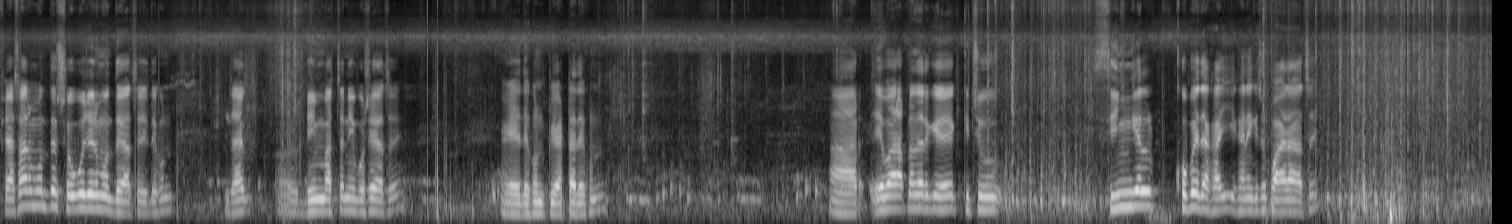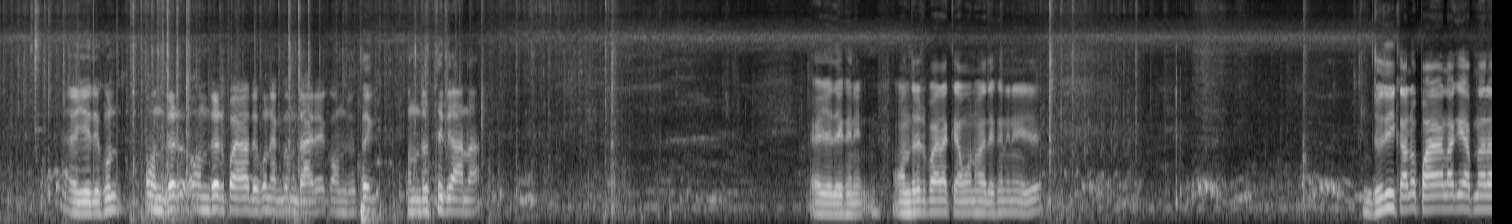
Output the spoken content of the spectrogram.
ফ্যাশার মধ্যে, সবুজের মধ্যে আছে দেখুন। যাই ডিম বাচ্চা নিয়ে বসে আছে। এই দেখুন, পেয়ারটা দেখুন। আর এবার আপনাদেরকে কিছু সিঙ্গেল খোপে দেখাই এখানে কিছু পায়রা আছে। এই যে দেখুন অন্ধ্রের অন্ধ্রের পায়রা দেখুন একদম ডাইরেক্ট অন্ধ্র থেকে অন্ধ্র থেকে আনা। এই যে দেখে নিন অন্ধ্রের পায়রা কেমন হয় দেখে নিন এই যে। যদি কালো পায়রা লাগে আপনারা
